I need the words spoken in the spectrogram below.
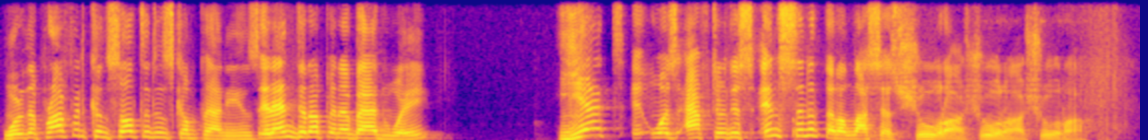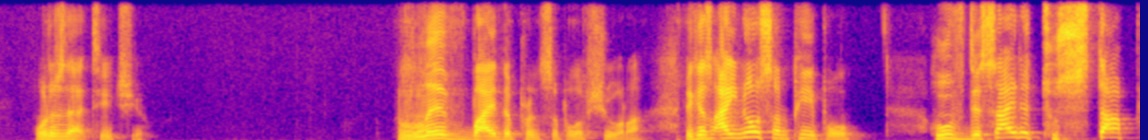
where the Prophet consulted his companions. It ended up in a bad way. Yet it was after this incident that Allah says, Shura, Shura, Shura. What does that teach you? Live by the principle of Shura. Because I know some people who've decided to stop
